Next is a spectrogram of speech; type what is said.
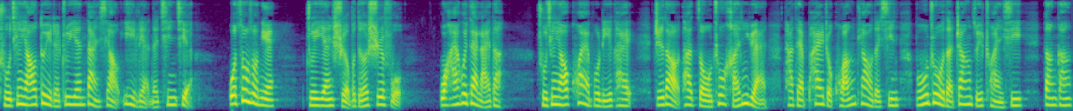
楚清瑶对着追烟淡笑，一脸的亲切。我送送你。追烟舍不得师傅，我还会再来的。楚清瑶快步离开，直到他走出很远，他在拍着狂跳的心，不住地张嘴喘息。刚刚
